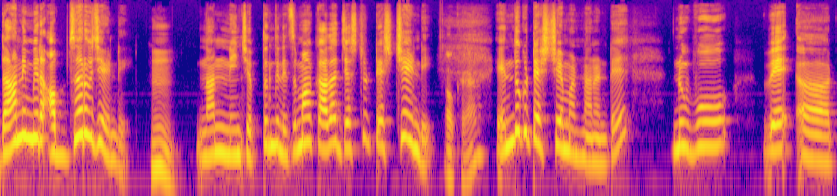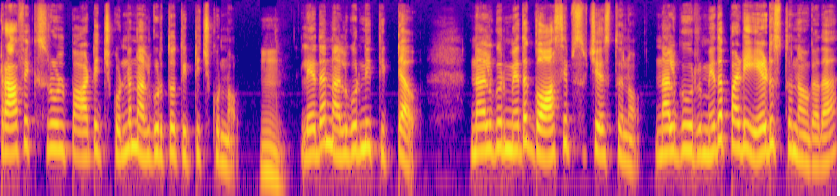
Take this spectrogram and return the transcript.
దాన్ని మీరు అబ్జర్వ్ చేయండి. నన్ను నేను చెప్తుంది నిజమా కాదా? జస్ట్ టెస్ట్ చేయండి. ఎందుకు టెస్ట్ చేయమంటున్నానంటే నువ్వు వే ట్రాఫిక్స్ రూల్ పాటించకుండా నలుగురితో తిట్టించుకున్నావు. మ్మ్. లేదా నలుగురిని తిట్టావు. నలుగురి మీద గాసిప్స్ చేస్తున్నావు నలుగురి మీద పడి ఏడుస్తున్నావు కదా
